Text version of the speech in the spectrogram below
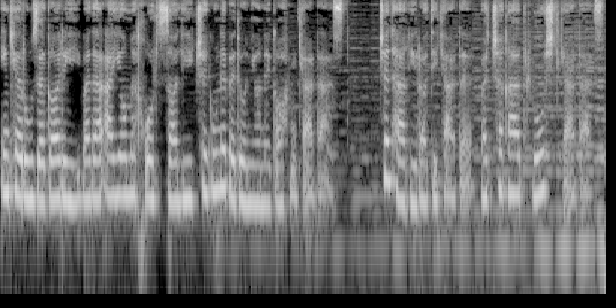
اینکه روزگاری و در ایام خردسالی چگونه به دنیا نگاه می کرده است. چه تغییراتی کرده و چقدر رشد کرده است.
